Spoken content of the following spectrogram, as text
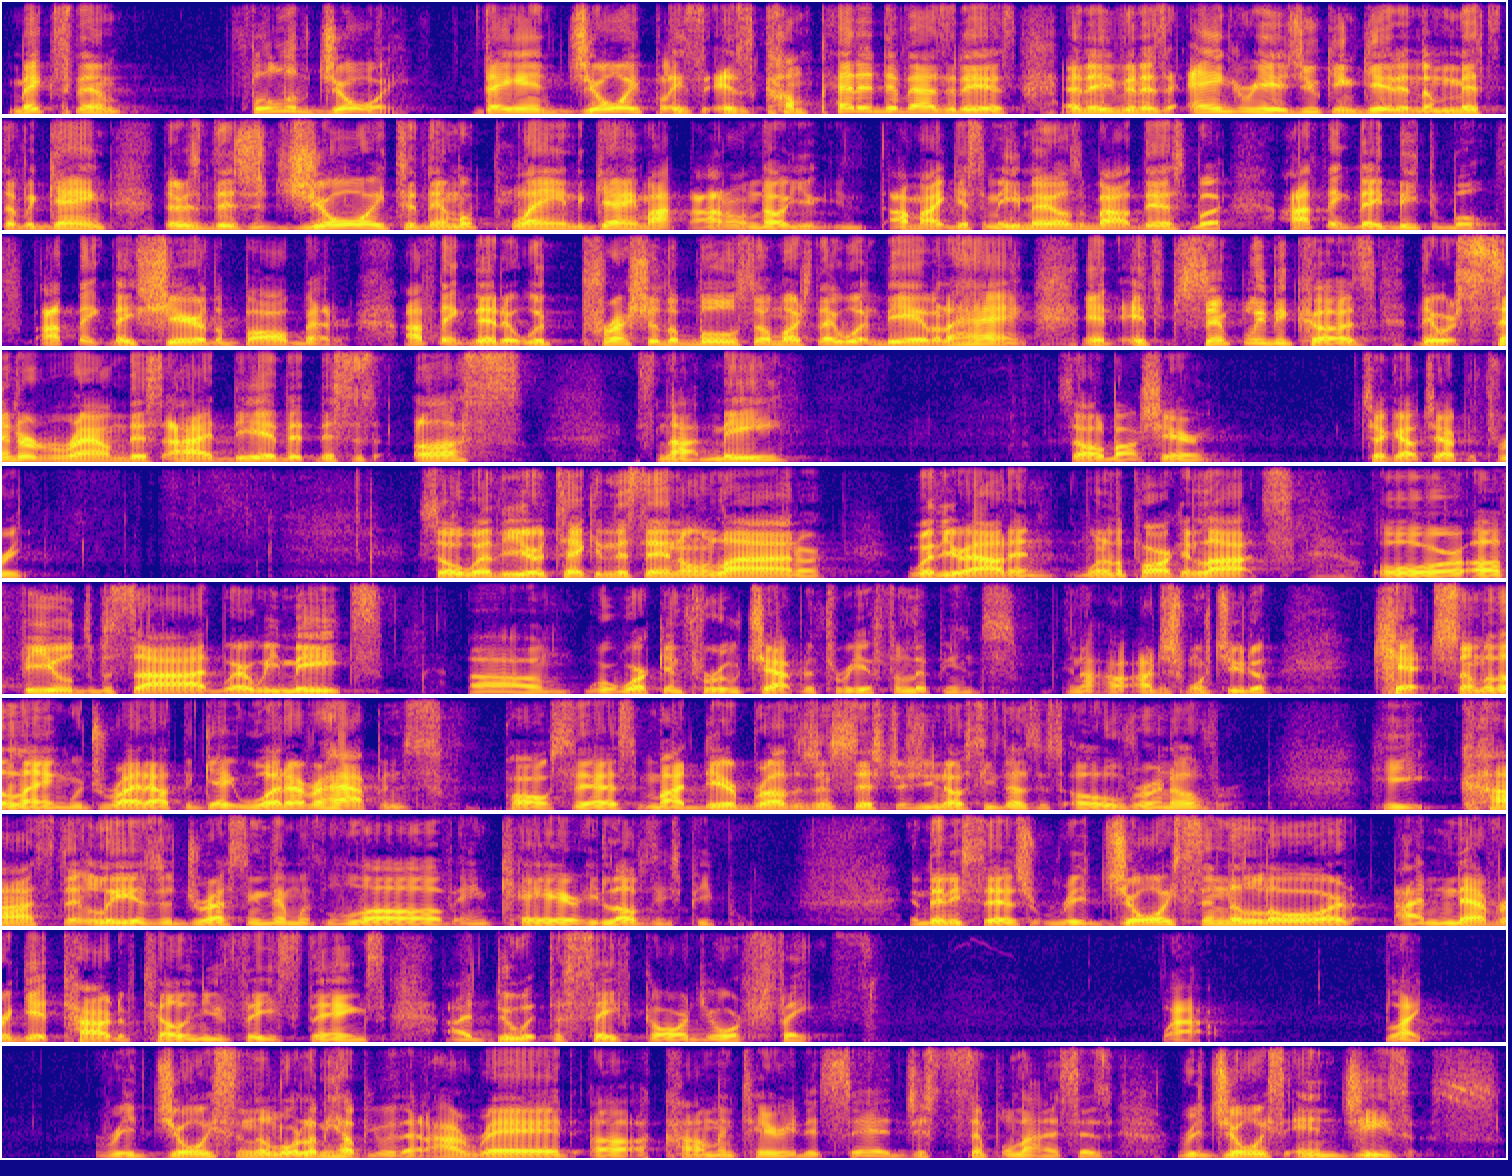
makes them full of joy. They enjoy plays as competitive as it is, and even as angry as you can get in the midst of a game. There's this joy to them of playing the game. I, I don't know. You, I might get some emails about this, but I think they beat the Bulls. I think they share the ball better. I think that it would pressure the Bulls so much they wouldn't be able to hang. And it's simply because they were centered around this idea that this is us, it's not me. It's all about sharing. Check out chapter 3. So, whether you're taking this in online or whether you're out in one of the parking lots or uh, fields beside where we meet, um, we're working through chapter 3 of Philippians. And I, I just want you to catch some of the language right out the gate. Whatever happens, Paul says, my dear brothers and sisters, you notice he does this over and over. He constantly is addressing them with love and care. He loves these people. And then he says, Rejoice in the Lord. I never get tired of telling you these things. I do it to safeguard your faith. Wow. Like, rejoice in the Lord. Let me help you with that. I read uh, a commentary that said, just simple line, it says, Rejoice in Jesus.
